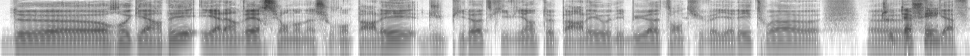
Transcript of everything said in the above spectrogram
de euh, regarder, et à l'inverse, et on en a souvent parlé, du pilote qui vient te parler au début, attends, tu vas y aller, toi, euh, Tout à fait. gaffe.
